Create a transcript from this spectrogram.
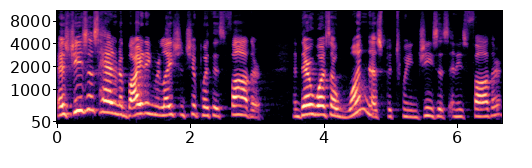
As Jesus had an abiding relationship with his Father, and there was a oneness between Jesus and his Father,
